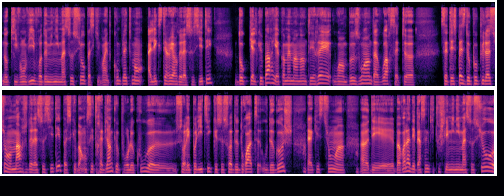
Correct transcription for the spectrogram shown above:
donc qui vont vivre de minima sociaux parce qu'ils vont être complètement à l'extérieur de la société. Donc, quelque part, il y a quand même un intérêt ou un besoin d'avoir cette cette espèce de population en marge de la société, parce que bah, on sait très bien que pour le coup, euh, sur les politiques, que ce soit de droite ou de gauche, la question euh, euh, des, bah, voilà, des personnes qui touchent les minima sociaux,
